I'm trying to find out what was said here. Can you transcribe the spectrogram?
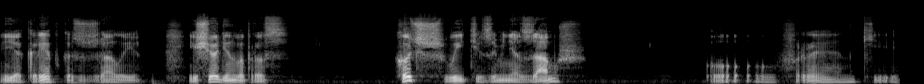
Я крепко сжал ее. «Еще один вопрос. Хочешь выйти за меня замуж?» О, Фрэнки!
